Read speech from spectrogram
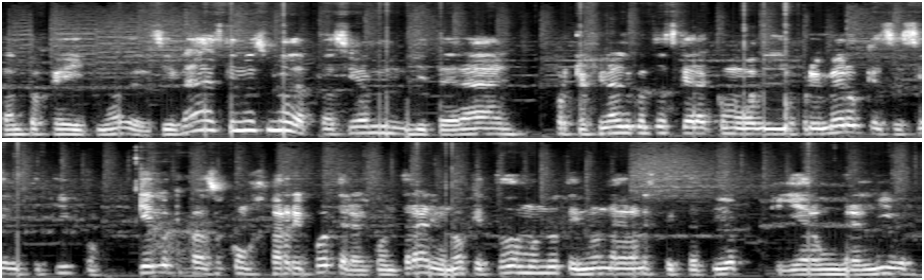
tanto hate, ¿no? De decir, ah, es que no es una adaptación literal porque al final de cuentas que era como lo primero que se hacía este tipo. ¿Qué es lo que pasó con Harry Potter? Al contrario, ¿no? Que todo el mundo tenía una gran expectativa porque ya era un gran libro.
